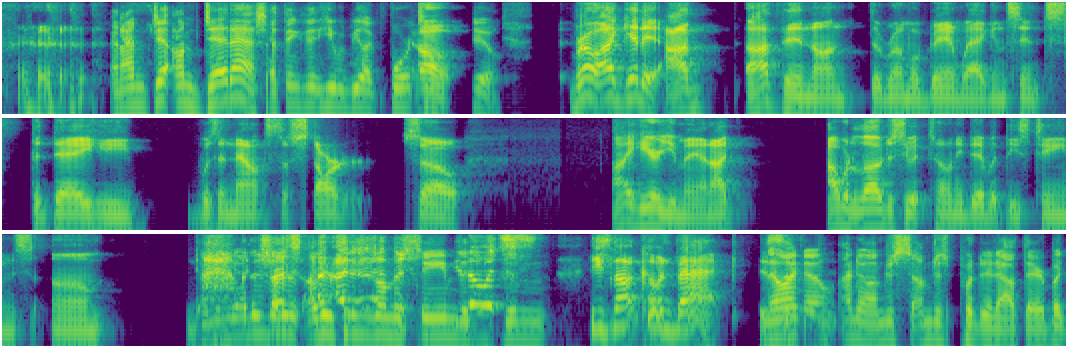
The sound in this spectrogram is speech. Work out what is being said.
and I'm de- I'm dead ass. I think that he would be like 14 oh, too. bro, I get it. I've I've been on the Romo bandwagon since the day he was announced the starter. So I hear you, man. I I would love to see what Tony did with these teams. Um I mean, yeah, there's just- other, other I- I- pieces I on this just- team that know, just didn't. He's not coming back. No, I know, I know. I'm just, I'm just putting it out there. But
